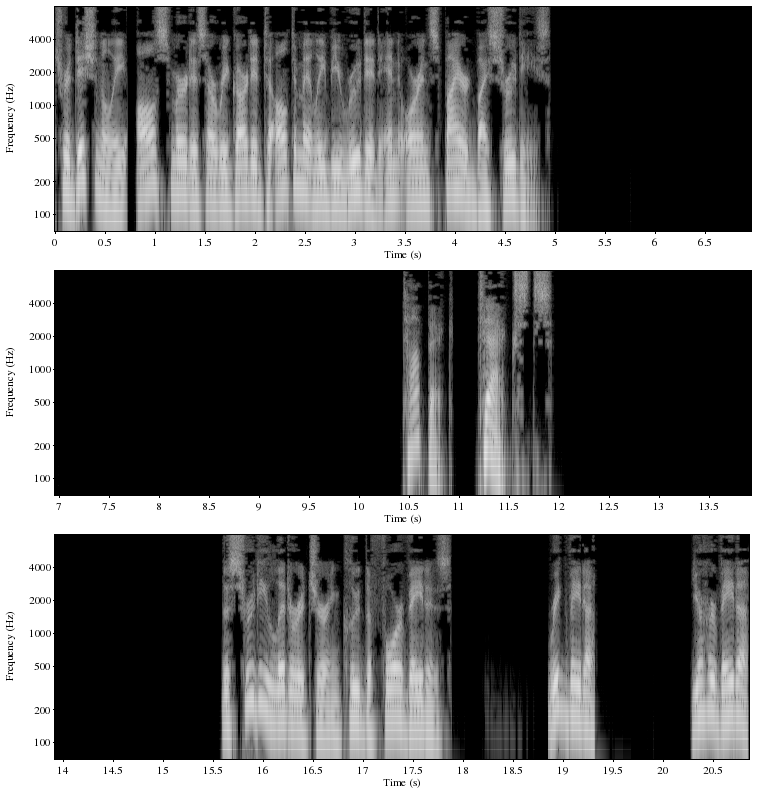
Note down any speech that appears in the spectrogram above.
Traditionally, all smritis are regarded to ultimately be rooted in or inspired by Srutis. Texts. The Sruti literature include the four Vedas. Rigveda Yajurveda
